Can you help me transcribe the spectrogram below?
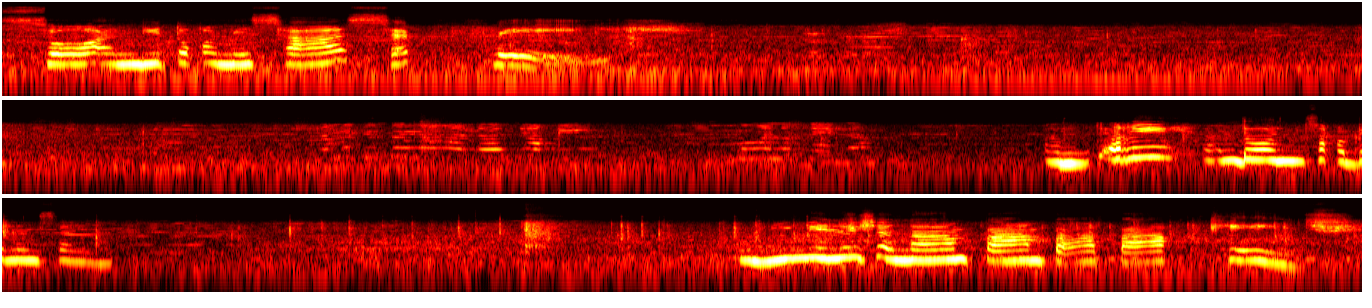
So, andito kami sa Nutella. And, ari, andun sa kabilang side. Bumili siya ng pampa-package.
